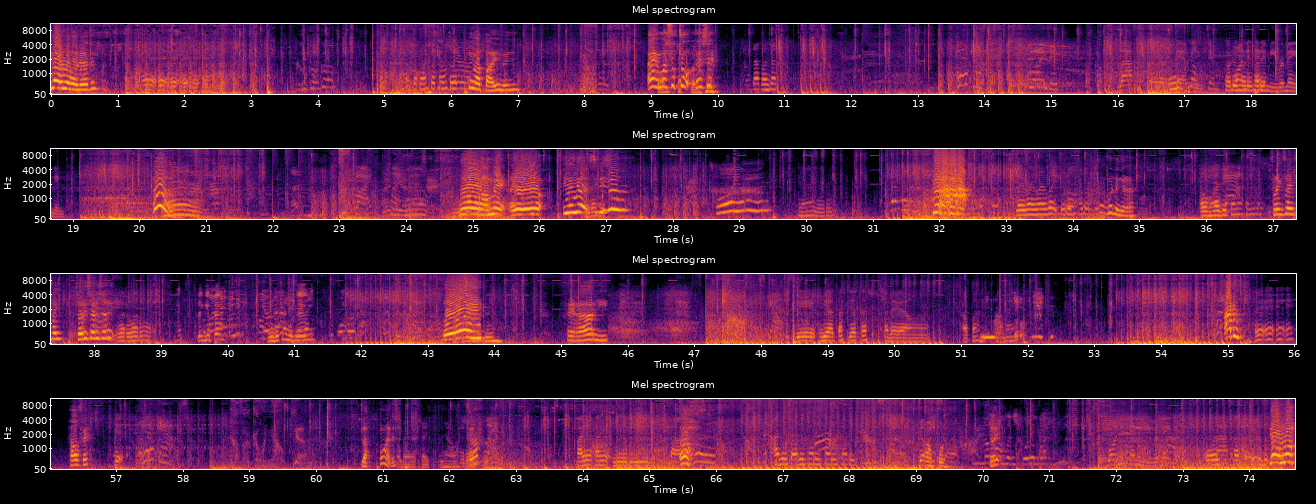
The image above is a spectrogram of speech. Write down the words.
Ya Allah nggak liatin. Eh, eh, eh, eh, eh, eh. Go, go, go. Masuk, masuk, masuk. Lu ngapain anjing? Eh masuk cuk, res ya. Loncat, loncat. Sorry, remaining. Wow rame. Ayo ayo ayo. Iya iya sini sini. Oh, Yoru, Yoru. Ya, Yoru. Woi, woi, woi, woi, turun, turun, turun. Gue denger. Oh, enggak di sana, sana. Flank flank flank. Sorry sorry sorry. Luar, luar, luar. Lagi prank. Di depan, di depan. Oi. Ferrari. Di, di atas, di atas ada yang apa namanya? Aduh. Eh, eh, eh, eh. Half ya. Out. Lah, kok ada sih? Kamera saya punya awas. Ya. kayo, kayo di, di depan. Oh. Aduh, sorry, sorry, sorry, sorry. Ya ampun. Sorry. One enemy remaining. Oh, satu. Ya Allah.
